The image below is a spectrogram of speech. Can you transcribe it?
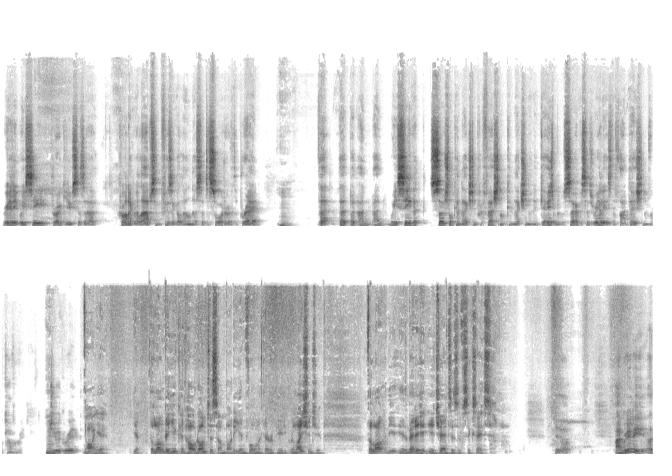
really, we see drug use as a chronic relapsing physical illness, a disorder of the brain. Mm. That that but and, and we see that social connection, professional connection, and engagement with services really is the foundation of recovery. Mm. Do you agree? Oh yeah. Yeah. The longer you can hold on to somebody and form a therapeutic relationship, the lo- the better your chances of success. Yeah. And really, uh,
